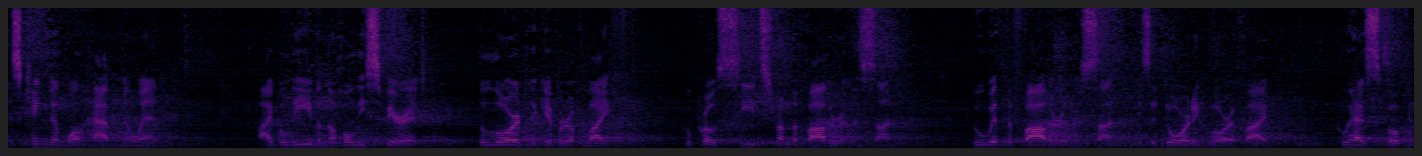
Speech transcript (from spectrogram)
his kingdom will have no end. I believe in the Holy Spirit, the Lord, the giver of life, who proceeds from the Father and the Son, who with the Father and the Son is adored and glorified, who has spoken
